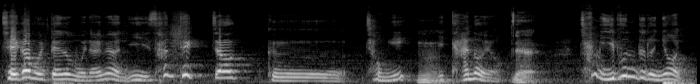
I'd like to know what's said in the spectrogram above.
제가 볼 때는 뭐냐면 이 선택적 그 정의 음. 이 단어요. 네. 참 이분들은요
